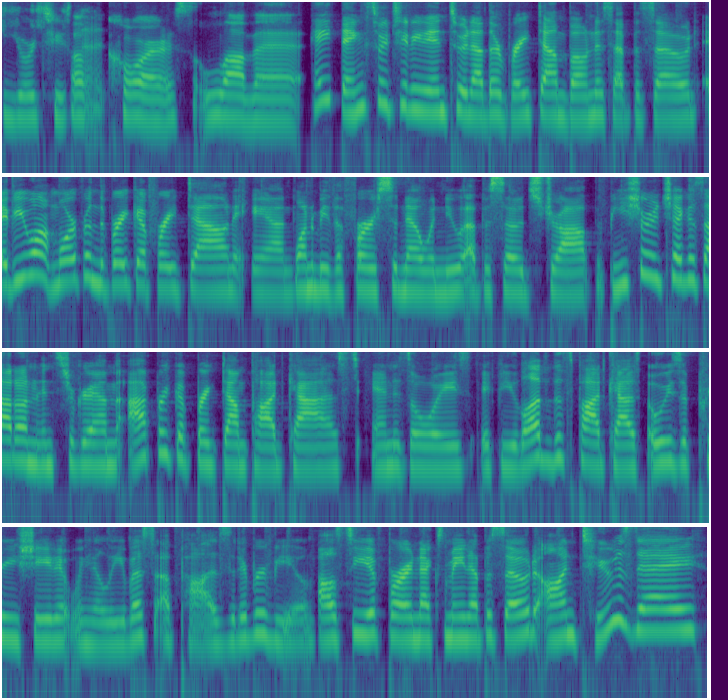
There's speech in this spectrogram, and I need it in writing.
your two cents. Of course, love it. Hey, thanks for tuning in to another Breakdown bonus episode. If you want more from the Breakup Breakdown and want to be the first to know when new episodes drop, be sure to check us out on Instagram at Breakup Breakdown Podcast. And as always, if you love this podcast, always appreciate it when you leave us a positive review. I'll see you for our next main episode on Tuesday.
